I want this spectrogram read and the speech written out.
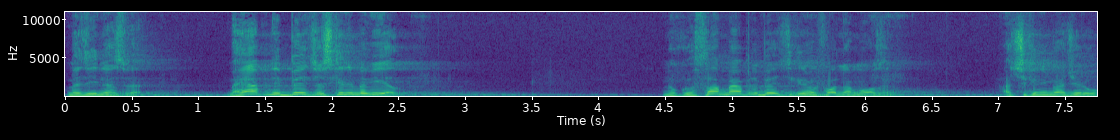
medinasve, ma jepni besën që s'keni me vjedhë. Nuk u tha ma jepni besën që keni me falë namazin, a që keni me agjëru.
